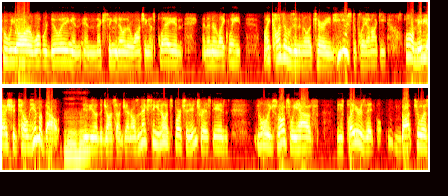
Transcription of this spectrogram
who we are or what we're doing and and next thing you know they're watching us play and and then they're like, "Wait, my cousin was in the military and he used to play hockey. Oh, maybe I should tell him about mm-hmm. you know the Johnstown Generals." The next thing you know, it sparks an interest in holy smokes, we have these players that got to us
